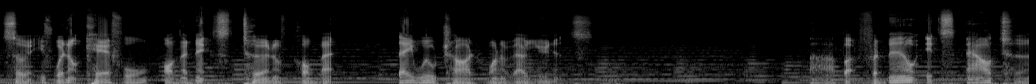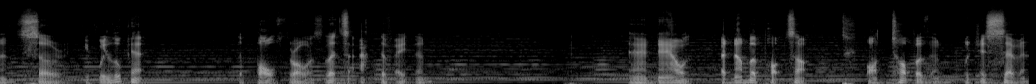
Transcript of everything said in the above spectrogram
So if we're not careful on the next turn of combat, they will charge one of our units. Uh, but for now, it's our turn. So if we look at the bolt throwers, let's activate them. And now a number pops up on top of them, which is 7.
